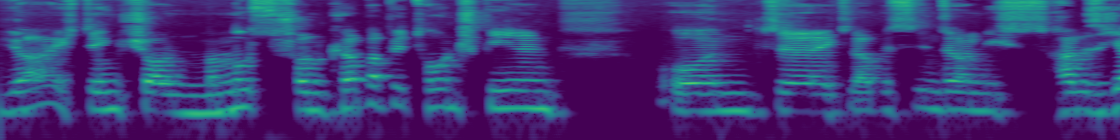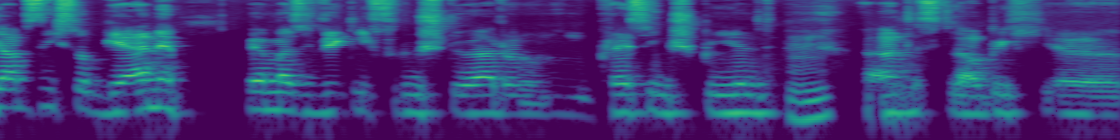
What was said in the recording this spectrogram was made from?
Ja, ich denke schon. Man muss schon körperbetont spielen. Und äh, ich glaube, es sind auch nicht, also ich habe es nicht so gerne, wenn man sie wirklich früh stört und, Pressing spielt. Mhm. Äh, das glaube ich, äh,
